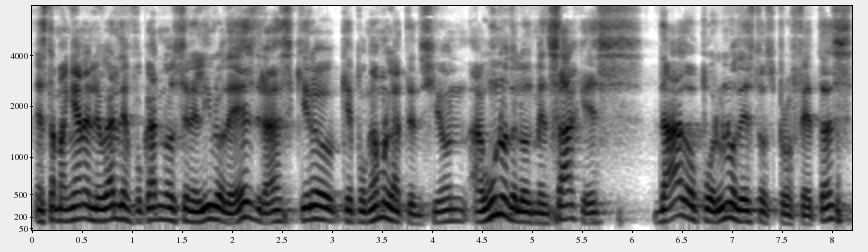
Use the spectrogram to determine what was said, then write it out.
Esta mañana, en lugar de enfocarnos en el libro de Esdras, quiero que pongamos la atención a uno de los mensajes dado por uno de estos profetas.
